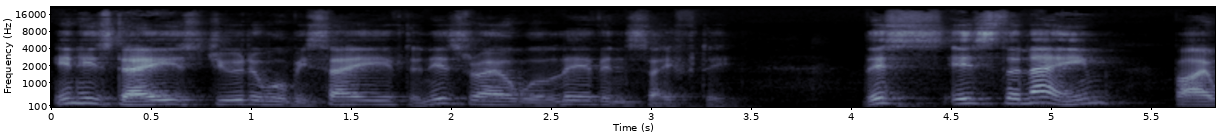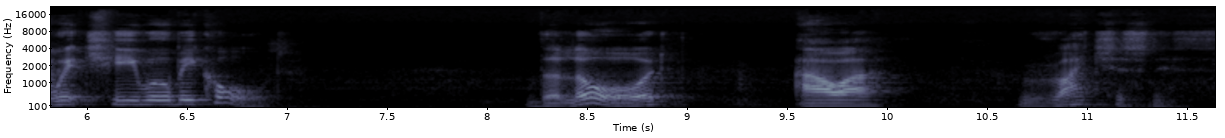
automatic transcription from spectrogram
In his days, Judah will be saved and Israel will live in safety. This is the name by which he will be called the Lord, our righteousness.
